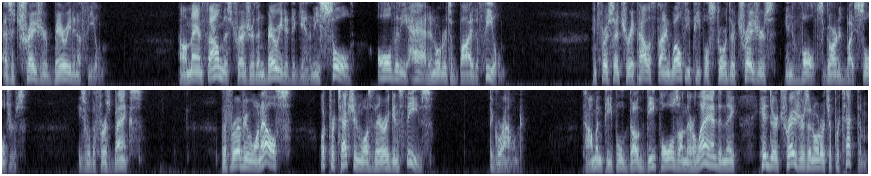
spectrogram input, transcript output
as a treasure buried in a field. Now, a man found this treasure, then buried it again, and he sold all that he had in order to buy the field. In first century Palestine, wealthy people stored their treasures in vaults guarded by soldiers. These were the first banks. But for everyone else, what protection was there against thieves? The ground. Common people dug deep holes on their land and they hid their treasures in order to protect them.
